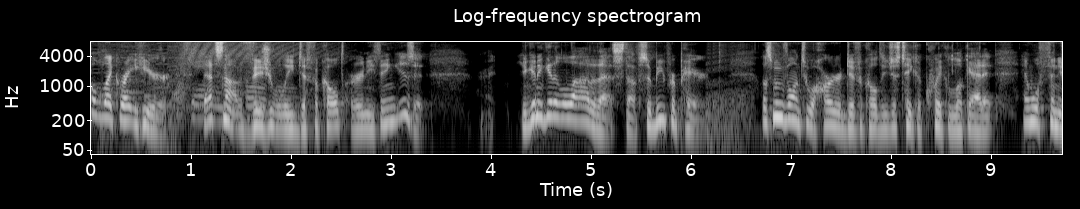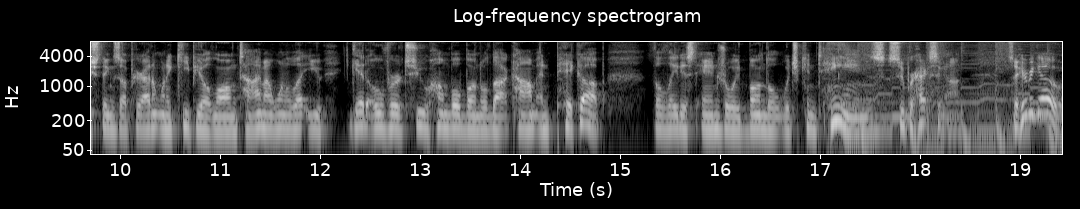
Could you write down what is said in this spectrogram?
Oh, like right here. That's not visually difficult or anything, is it? You're going to get a lot of that stuff, so be prepared. Let's move on to a harder difficulty, just take a quick look at it, and we'll finish things up here. I don't want to keep you a long time. I want to let you get over to humblebundle.com and pick up the latest Android bundle, which contains Super Hexagon. So here we go.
